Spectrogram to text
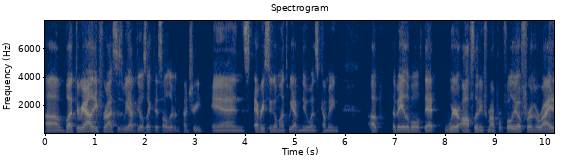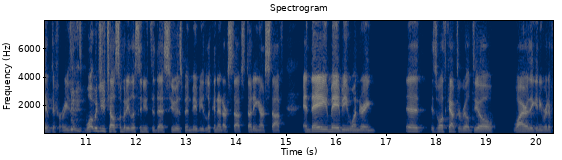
Um, but the reality for us is we have deals like this all over the country, and every single month we have new ones coming up available that we're offloading from our portfolio for a variety of different reasons. what would you tell somebody listening to this who has been maybe looking at our stuff, studying our stuff, and they may be wondering, eh, is Wealth Cap the real deal? Why are they getting rid of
